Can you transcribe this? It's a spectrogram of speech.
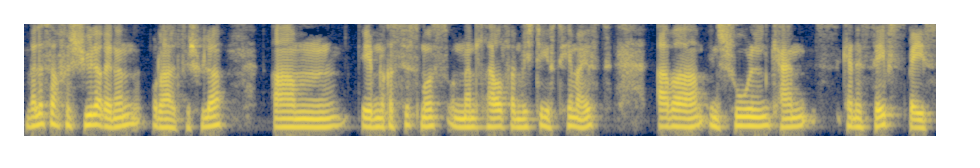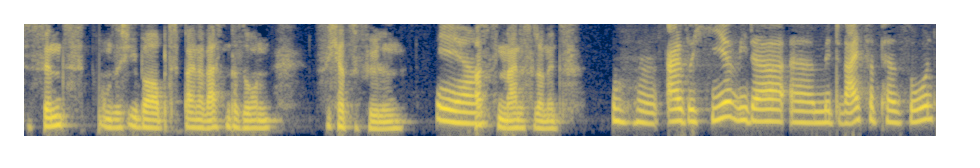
weil es auch für Schülerinnen oder halt für Schüler ähm, eben Rassismus und Mental Health ein wichtiges Thema ist, aber in Schulen kein, keine Safe Spaces sind, um sich überhaupt bei einer weißen Person sicher zu fühlen. Ja. Was meinst du damit? Mhm. Also hier wieder äh, mit weißer Person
